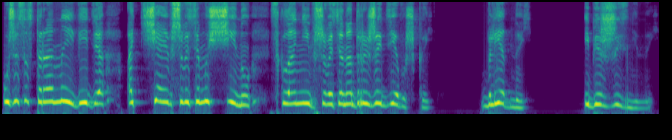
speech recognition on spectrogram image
Уже со стороны, видя отчаявшегося мужчину, склонившегося над рыжей девушкой, бледной, и безжизненной.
